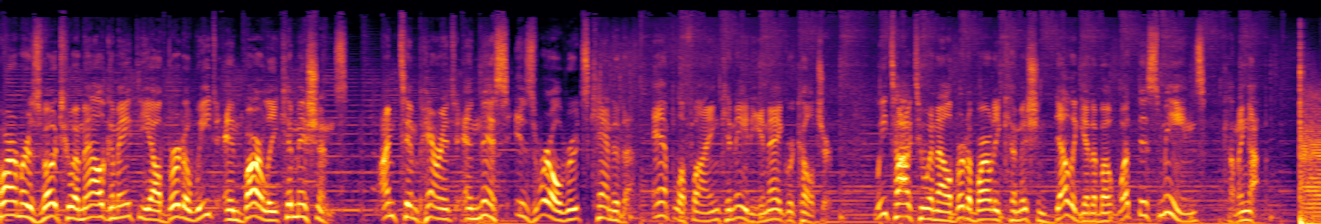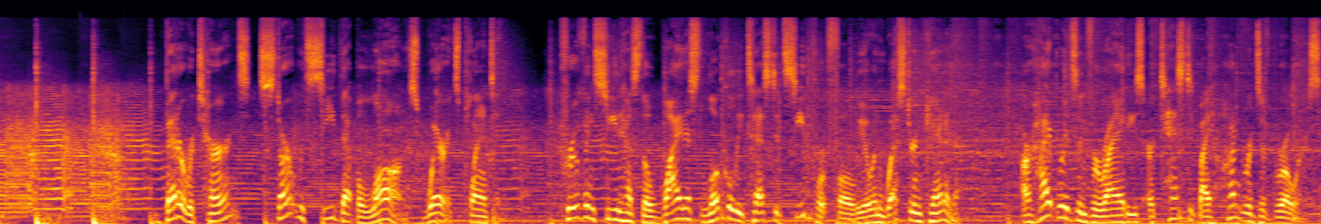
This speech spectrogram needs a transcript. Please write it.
Farmers vote to amalgamate the Alberta Wheat and Barley Commissions. I'm Tim Parent, and this is Rural Roots Canada, amplifying Canadian agriculture. We talked to an Alberta Barley Commission delegate about what this means coming up. Better returns start with seed that belongs where it's planted. Proven Seed has the widest locally tested seed portfolio in Western Canada. Our hybrids and varieties are tested by hundreds of growers,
